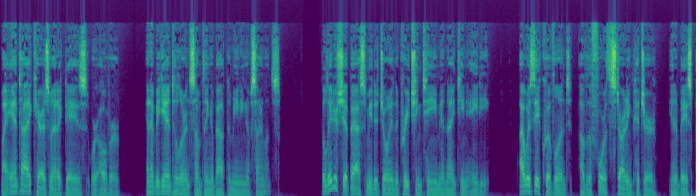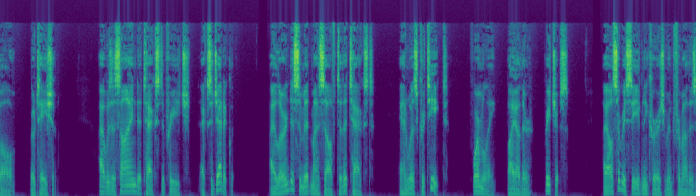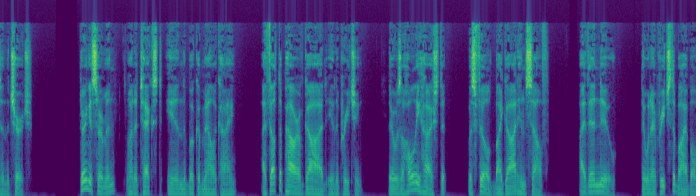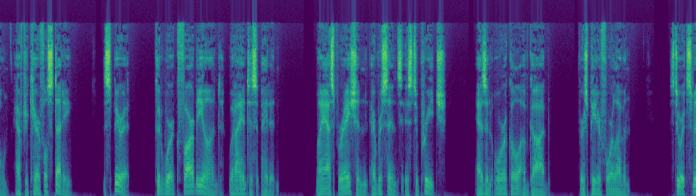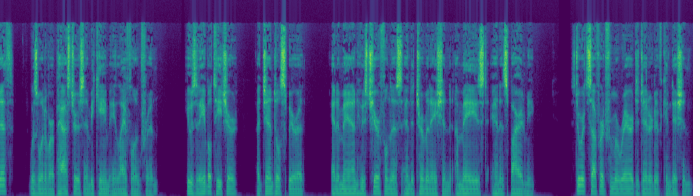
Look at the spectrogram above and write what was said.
My anti charismatic days were over, and I began to learn something about the meaning of silence. The leadership asked me to join the preaching team in 1980. I was the equivalent of the fourth starting pitcher in a baseball rotation. I was assigned a text to preach exegetically. I learned to submit myself to the text and was critiqued formally by other preachers. I also received encouragement from others in the church. During a sermon on a text in the book of Malachi, I felt the power of God in the preaching. There was a holy hush that was filled by God Himself. I then knew that when I preached the Bible, after careful study, the Spirit could work far beyond what I anticipated. My aspiration ever since is to preach as an oracle of God. 1 Peter 4:11. Stuart Smith was one of our pastors and became a lifelong friend. He was an able teacher, a gentle spirit, and a man whose cheerfulness and determination amazed and inspired me. Stuart suffered from a rare degenerative condition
